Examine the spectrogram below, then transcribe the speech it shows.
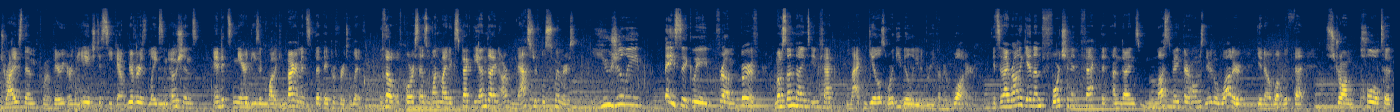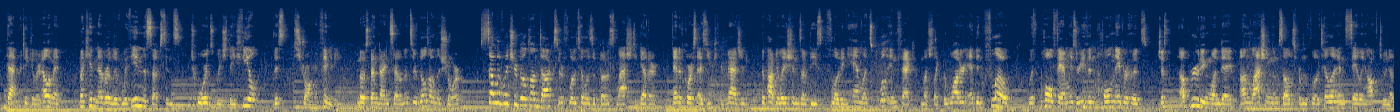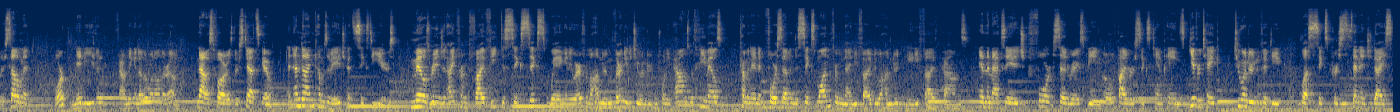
drives them from a very early age to seek out rivers, lakes, and oceans, and it's near these aquatic environments that they prefer to live. Though, of course, as one might expect, the Undine are masterful swimmers, usually, basically, from birth. Most Undines, in fact, lack gills or the ability to breathe underwater. It's an ironic and unfortunate fact that Undines must make their homes near the water, you know, what with that strong pull to that particular element, but can never live within the substance towards which they feel this strong affinity. Most Undine settlements are built on the shore, some of which are built on docks or flotillas of boats lashed together. And of course, as you can imagine, the populations of these floating hamlets will, in fact, much like the water, ebb and flow, with whole families or even whole neighborhoods just uprooting one day, unlashing themselves from the flotilla and sailing off to another settlement, or maybe even founding another one on their own. Now, as far as their stats go, an Undine comes of age at 60 years. Males range in height from 5 feet to 6'6, weighing anywhere from 130 to 220 pounds, with females coming in at 4'7 to 6'1 from 95 to 185 pounds. And the max age for said race being oh, 5 or 6 campaigns, give or take 250 plus 6 percentage dice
